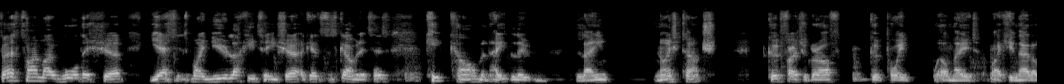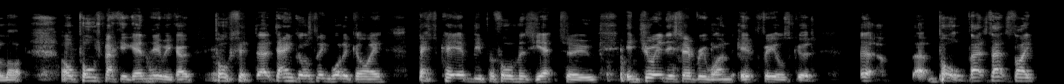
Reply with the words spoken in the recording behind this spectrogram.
First time I wore this shirt. Yes, it's my new lucky t shirt against the scum, and it says, Keep calm and hate Luton. Elaine, nice touch. Good photograph. Good point. Well made. Liking that a lot. Oh, Paul's back again. Here we go. Paul said, uh, Dan Gosling, what a guy. Best KMB performance yet, too. Enjoy this, everyone. It feels good. Uh, Paul, that's that's like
